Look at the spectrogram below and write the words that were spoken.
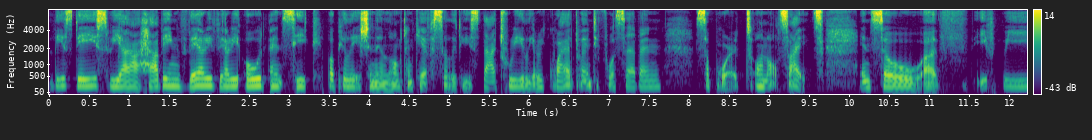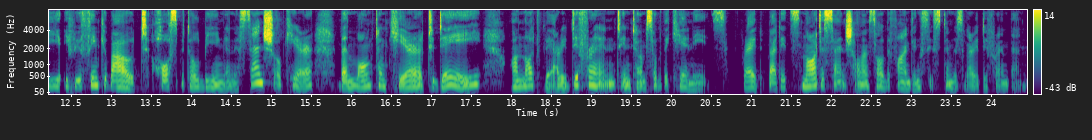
these days we are having very very old and sick population in long-term care facilities that really require 24/7 support on all sides. And so uh, if we if you think about hospital being an essential care, then long-term care today are not very different in terms of the care needs right? But it's not essential, and so the funding system is very different then.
